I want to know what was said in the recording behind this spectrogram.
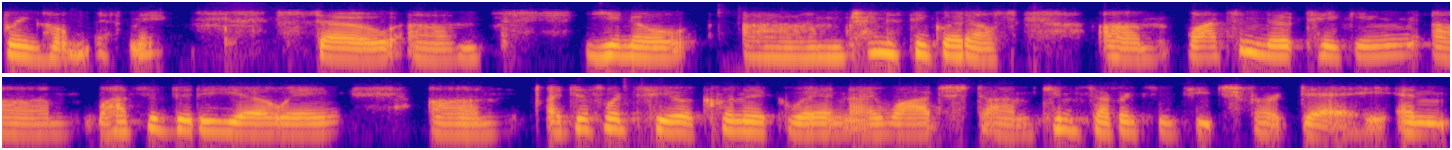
bring home with me. So um, you know, um, I'm trying to think what else. Um, lots of note taking, um, lots of videoing. Um, I just went to a clinic when I watched um, Kim Severson teach for a day, and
